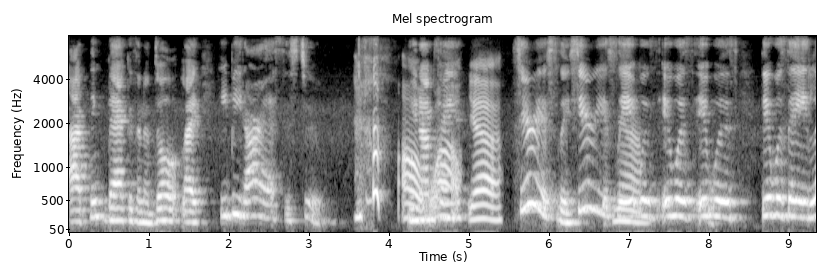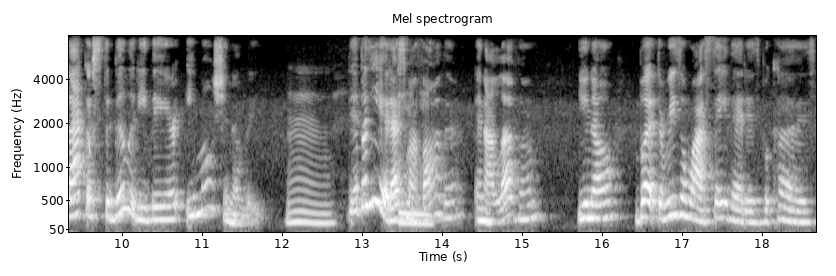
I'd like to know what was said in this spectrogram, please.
I think back as an adult, like he beat our asses too. Oh, you know what I'm wow. saying? Yeah. Seriously, seriously, yeah. it was it was it was there was a lack of stability there emotionally. Mm. Yeah, but yeah, that's mm. my father, and I love him. You know, but the reason why I say that is because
